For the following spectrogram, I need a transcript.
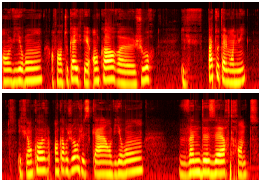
environ, enfin en tout cas, il fait encore euh, jour, il pas totalement nuit. Il fait encore, encore jour jusqu'à environ 22h30.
